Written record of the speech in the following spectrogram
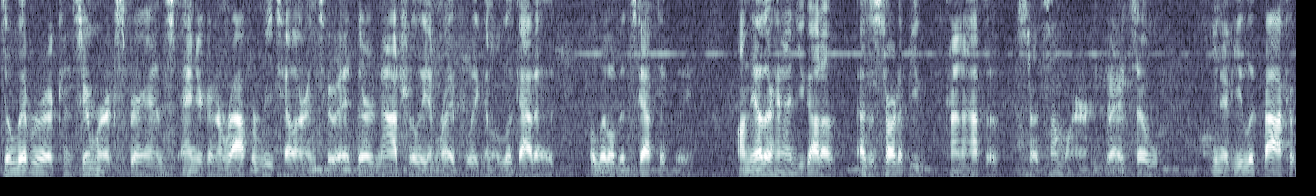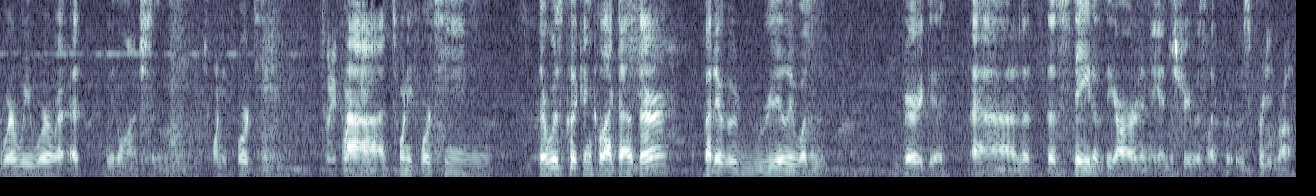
deliver a consumer experience and you're going to wrap a retailer into it, they're naturally and rightfully going to look at it a little bit skeptically. On the other hand, you got to, as a startup, you kind of have to start somewhere, right? So, you know, if you look back at where we were at, we launched in 2014. 2014. Uh, 2014, there was click and collect out there, but it really wasn't very good. Uh, the, the state of the art in the industry was like it was pretty rough.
